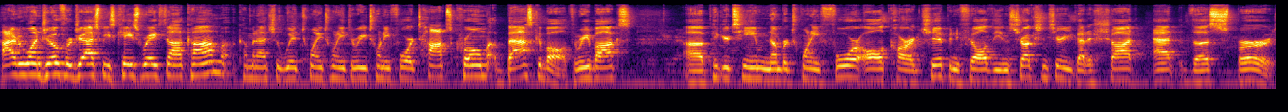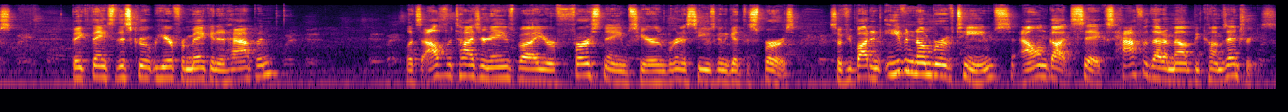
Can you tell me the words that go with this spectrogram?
Hi, everyone. Joe for jaspyscasebreaks.com coming at you with 2023-24 Topps Chrome Basketball. Three box. Uh, pick your team number 24, all card chip. And if you follow the instructions here, you got a shot at the Spurs. Big thanks to this group here for making it happen. Let's alphabetize your names by your first names here, and we're going to see who's going to get the Spurs. So if you bought an even number of teams, Alan got six, half of that amount becomes entries.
